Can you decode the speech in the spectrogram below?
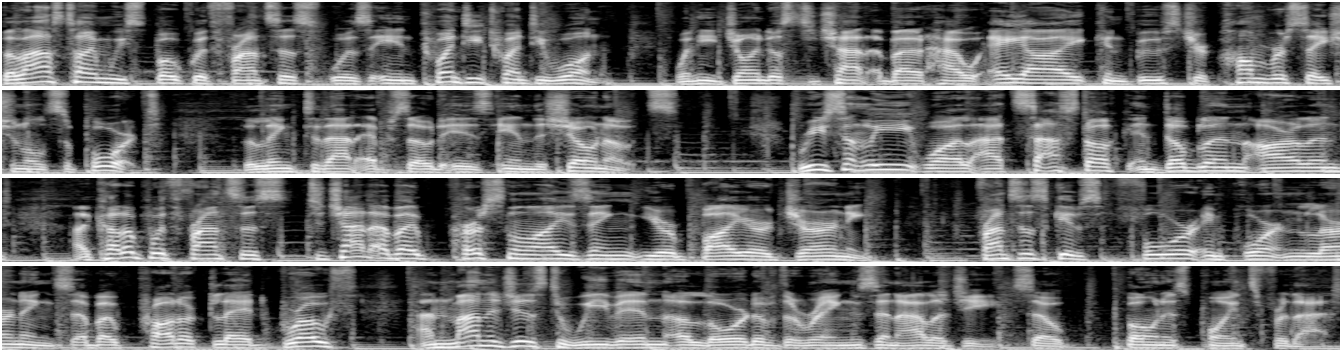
The last time we spoke with Francis was in 2021 when he joined us to chat about how AI can boost your conversational support. The link to that episode is in the show notes. Recently, while at SaaStock in Dublin, Ireland, I caught up with Francis to chat about personalizing your buyer journey. Francis gives four important learnings about product led growth and manages to weave in a Lord of the Rings analogy, so bonus points for that.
